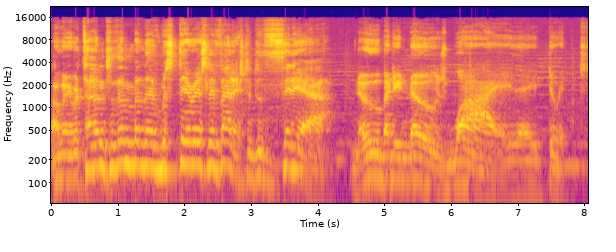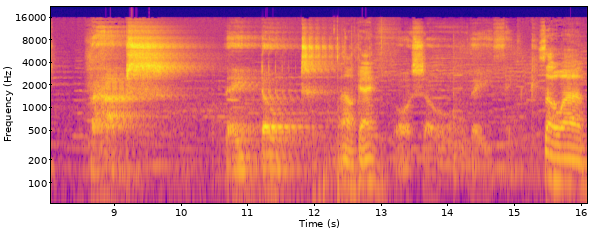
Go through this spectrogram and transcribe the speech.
and we returned to them, and they've mysteriously vanished into the thin air. Nobody knows why they do it. Perhaps they don't, Okay. or so they think. So, um,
